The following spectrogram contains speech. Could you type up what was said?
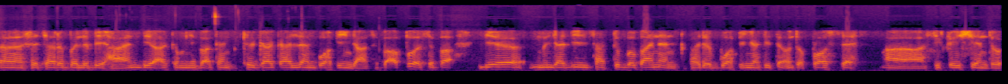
uh, secara berlebihan, dia akan menyebabkan kegagalan buah pinggang. Sebab apa? Sebab dia menjadi satu bebanan kepada buah pinggang kita untuk proses uh, secretion tu.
